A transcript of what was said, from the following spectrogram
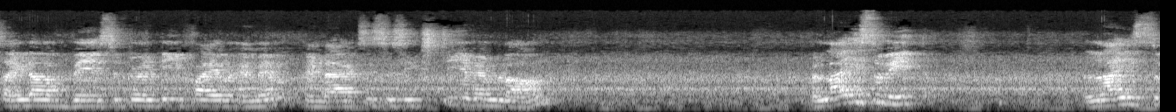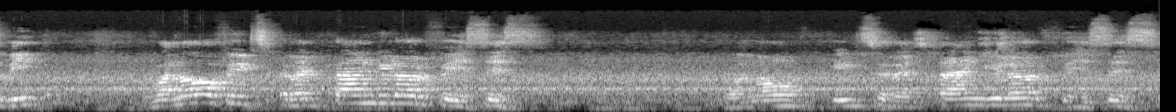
Side of base 25 mm and axis 60 mm long. Lies with lies with one of its rectangular faces. One of its rectangular faces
